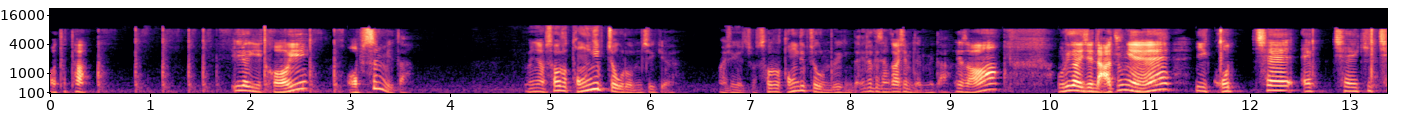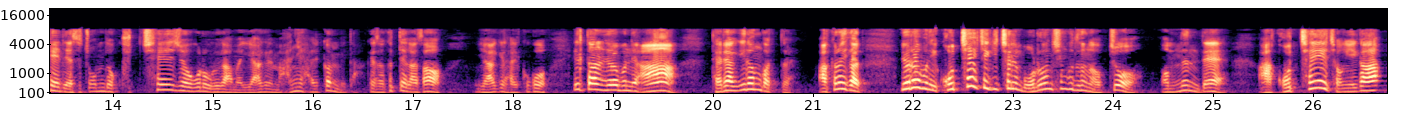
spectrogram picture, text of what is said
어떻다? 인력이 거의 없습니다. 왜냐하면 서로 독립적으로 움직여요. 아시겠죠? 서로 독립적으로 움직인다. 이렇게 생각하시면 됩니다. 그래서 우리가 이제 나중에 이 고체, 액체, 기체에 대해서 좀 더 구체적으로 우리가 아마 이야기를 많이 할 겁니다. 그래서 그때 가서 이야기를 할 거고 일단 여러분이 아 대략 이런 것들 아 그러니까 여러분이 고체, 액체, 기체를 모르는 친구들은 없죠. 없는데 아 고체의 정의가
